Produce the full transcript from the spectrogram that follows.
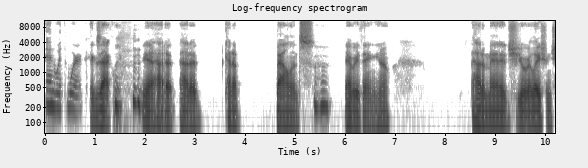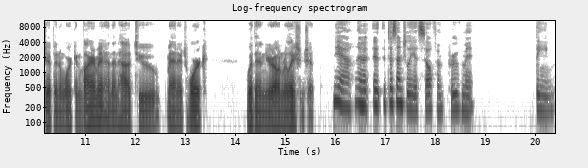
and with work. exactly. yeah, how to how to kind of balance Mhm. everything, you know. How to manage your relationship in a work environment and then how to manage work within your own relationship. Yeah, and it, it, it's essentially a self improvement theme.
